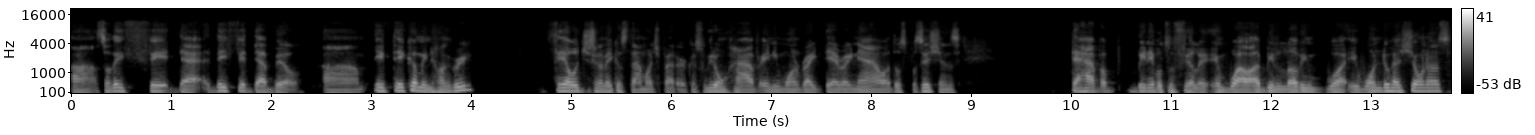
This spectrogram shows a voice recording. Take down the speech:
Uh, so they fit that. They fit that bill. Um, if they come in hungry, they're just gonna make us that much better because we don't have anyone right there right now at those positions that have been able to fill it. And while I've been loving what Iwundu has shown us,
